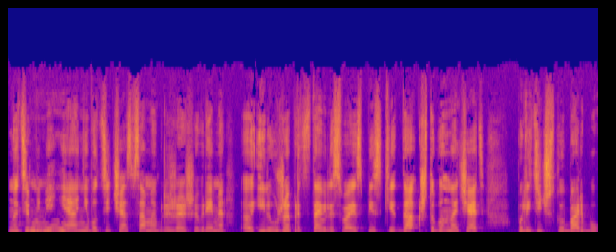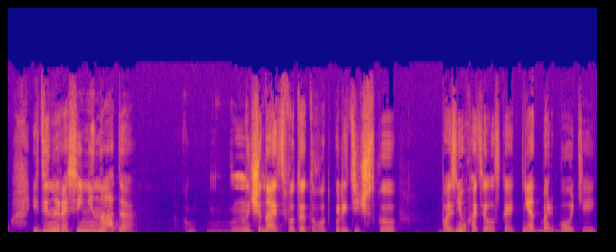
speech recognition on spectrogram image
но тем не менее они вот сейчас в самое ближайшее время э, или уже представили свои списки, да, чтобы начать политическую борьбу. Единой России не надо начинать вот эту вот политическую возню, хотела сказать, нет, борьбу, окей.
